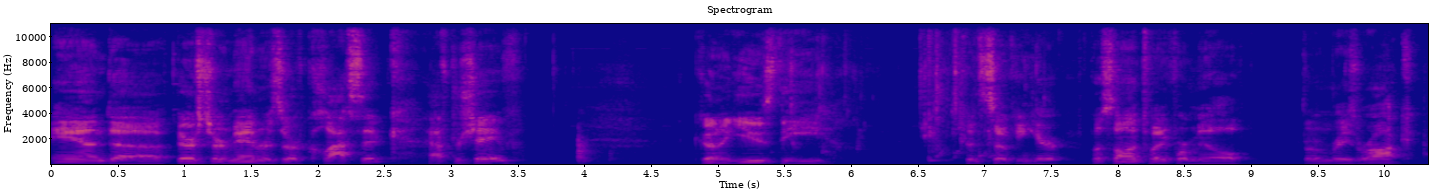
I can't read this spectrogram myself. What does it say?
and uh, Barrister Mann Reserve Classic Aftershave. Gonna use the been soaking here. Poisson 24 mil from RazoRock plus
